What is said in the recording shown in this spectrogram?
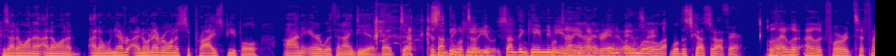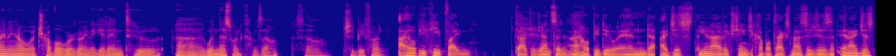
because I don't want to. I don't want to. I don't never. I don't ever want to surprise people on air with an idea. But uh, something we'll came. To, something came to we'll me, and, and, and, and we'll uh, we'll discuss it off air. Well, I look I look forward to finding out what trouble we're going to get into uh, when this one comes out. So it should be fun. I hope you keep fighting, Dr. Jensen. I hope you do. And uh, I just you and I have exchanged a couple text messages, and I just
